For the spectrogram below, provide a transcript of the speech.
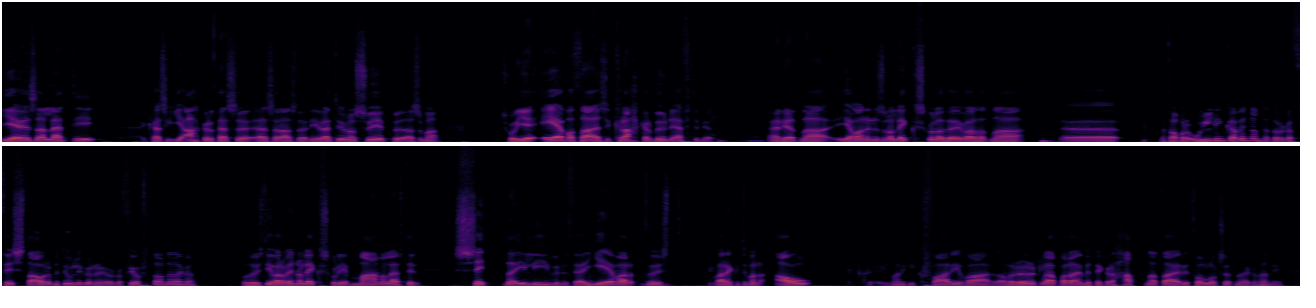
Ég þess að lendi kannski ekki akkur þessu, þessar aðstöðun Ég lendi í svona svipuð það sem að Sko ég efa það að þessi krakkar muni eftir mér. En hérna, ég var einu svona leikskóla þegar ég var þarna uh, Þetta var bara úlingavinnan Þetta var eitthvað fyrsta árið mitt í úlingunum Ég var eitthvað 14 eða eitthvað. Og þú veist, ég var að vinna á leikskóla Ég man alveg eftir setna í lífinu Þegar ég var, þú veist, var einhvern tímann á Ég man ekki hvar ég var Það var örgulega bara einmitt einhverja hafnadagir í þóllóksötnu eða eitthvað þannig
